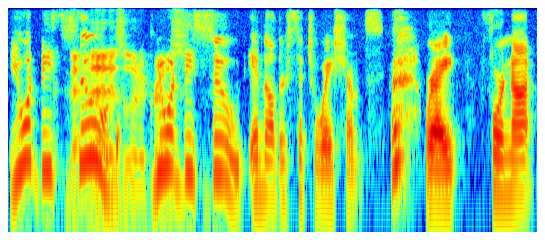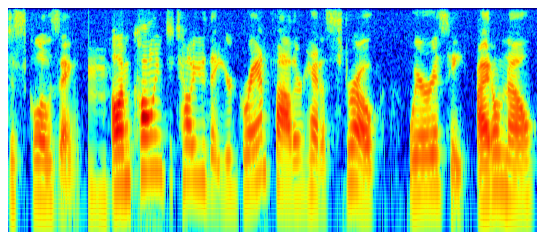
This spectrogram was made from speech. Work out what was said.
You would be sued. That, ludicrous. you would be sued in other situations, right? For not disclosing. Hmm. Oh, I'm calling to tell you that your grandfather had a stroke. Where is he? I don't know.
